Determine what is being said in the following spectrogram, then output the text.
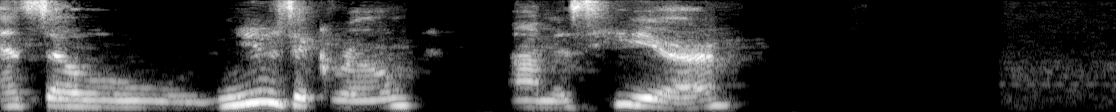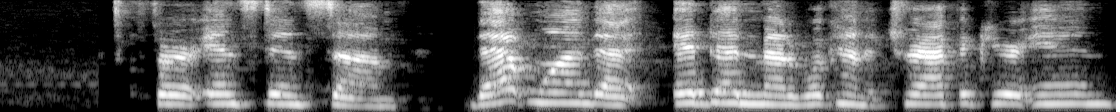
and so music room um, is here. For instance, um, that one that it doesn't matter what kind of traffic you're in,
